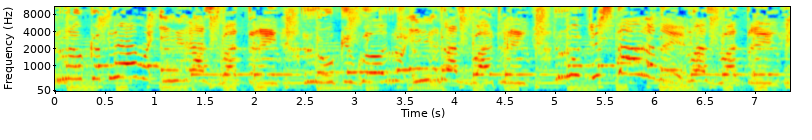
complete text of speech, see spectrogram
Руки прямо і раз, два, три. Руки вгору і раз, два, три. Руки в сторони. Раз, два, три.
